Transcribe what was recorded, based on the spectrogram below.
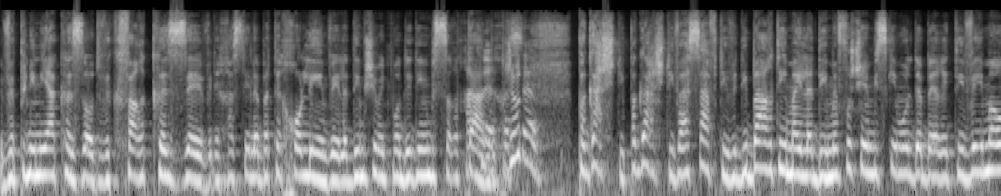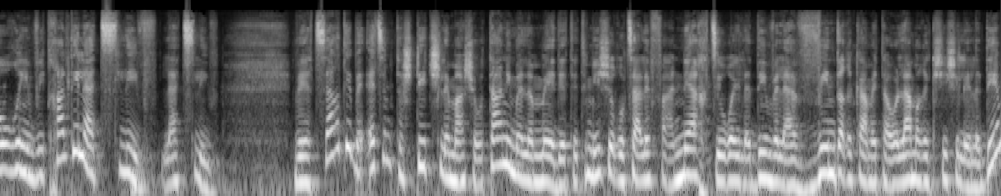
ופנימייה כזאת, וכפר כזה, ונכנסתי לבתי חולים, וילדים שמתמודדים עם סרטן. פשוט. פגשתי, פגשתי ואספתי ודיברתי עם הילדים איפה שהם הסכימו לדבר איתי ועם ההורים והתחלתי להצליב, להצליב. ויצרתי בעצם תשתית שלמה שאותה אני מלמדת את מי שרוצה לפענח ציורי ילדים ולהבין דרכם את העולם הרגשי של ילדים,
